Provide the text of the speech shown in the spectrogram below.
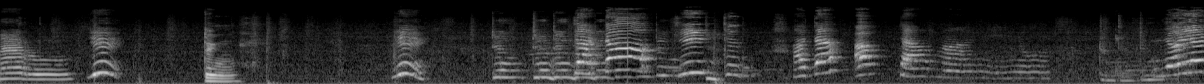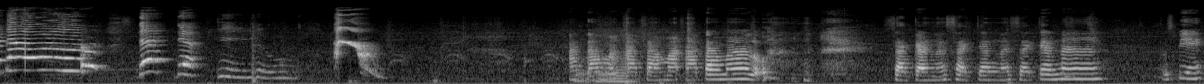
Naru. Ye. Deng. ye. Dung dung dung dung dung dung Chicken ada atamanya. Dung dung dung Atama atama atama lo Sakana sakana sakana Terus piye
